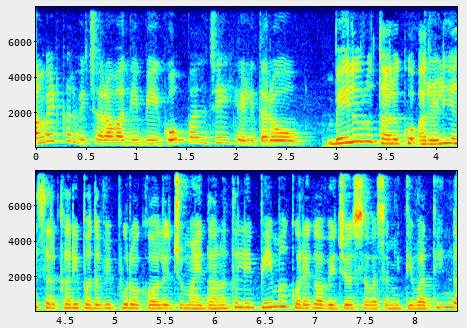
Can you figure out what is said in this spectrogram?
ಅಂಬೇಡ್ಕರ್ ವಿಚಾರವಾದಿ ಬಿ ಗೋಪಾಲ್ ಜಿ ಹೇಳಿದರು. ಬೇಲೂರು ತಾಲೂಕು ಅರಳಿಯ ಸರ್ಕಾರಿ ಪದವಿ ಪೂರ್ವ ಕಾಲೇಜು ಮೈದಾನದಲ್ಲಿ ಭೀಮಾ ಕೊರೆಗಾವ್ ವಿಜಯೋತ್ಸವ ಸಮಿತಿ ವತಿಯಿಂದ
